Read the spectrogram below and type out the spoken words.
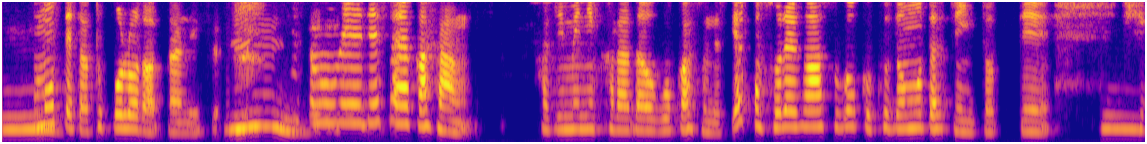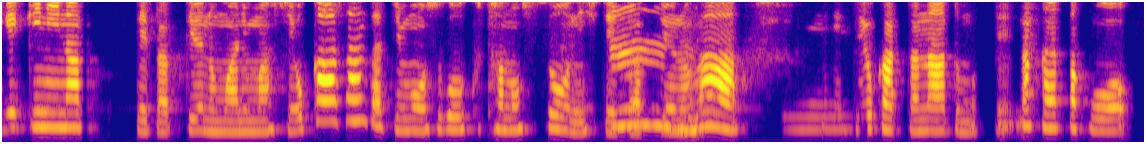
思ってたところだったんです。うん、その上でさやかさん、初めに体を動かすんですけど、やっぱそれがすごく子供たちにとって刺激になってたっていうのもありますし、お母さんたちもすごく楽しそうにしていたっていうのが、えっと、よかったなと思って、なんかやっぱこう、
